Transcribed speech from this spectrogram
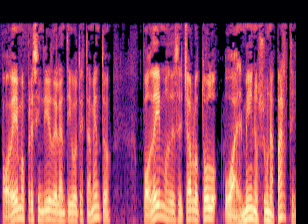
¿podemos prescindir del Antiguo Testamento? ¿Podemos desecharlo todo o al menos una parte?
